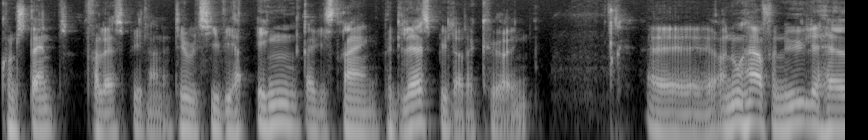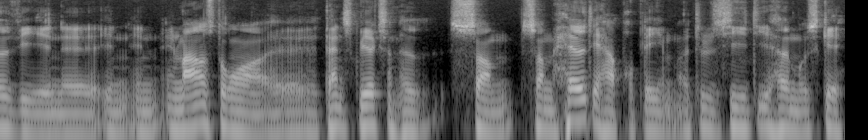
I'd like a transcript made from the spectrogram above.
konstant for lastbilerne. Det vil sige, at vi har ingen registrering på de lastbiler, der kører ind. Øh, og nu her for nylig havde vi en, øh, en, en, en meget stor øh, dansk virksomhed, som, som havde det her problem, og det vil sige, at de havde måske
